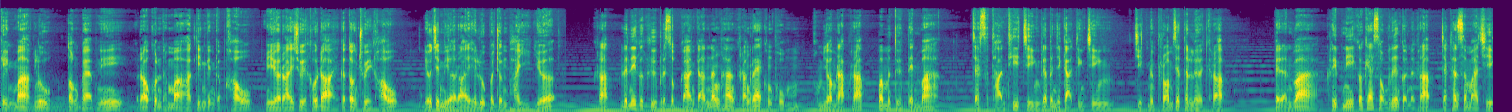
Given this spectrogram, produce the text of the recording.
เก่งมากลูกต้องแบบนี้เราคนทำมาหากินกันกับเขา มีอะไรช่วยเขาได้ก็ต้องช่วยเขา เดี๋ยวจะมีอะไรให้ลูกประจนภัยอีกเยอะ ครับ และนี่ก็คือประสบการณ์การนั่งห้างครั้งแรกของผม ผมยอมรับครับว่ามันตื่นเต้นมาก จากสถานที่จริงและบรรยากาศจริง ๆ จิตมันพร้อมจะเตลิดครับ เป็นอันว่าคลิปนี้ก็แค่สองเรื่องก่อนนะครับ จากท่านสมาชิก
